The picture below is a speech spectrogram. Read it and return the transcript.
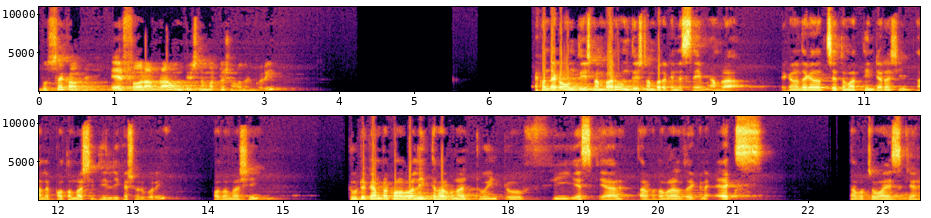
বুঝছ এখন? এরপর আমরা উনত্রিশ নম্বরটা সমাধান করি। এখন দেখো উনত্রিশ নাম্বার, উনত্রিশ নাম্বারও কিন্তু সেম আমরা এখানে দেখা যাচ্ছে তোমার তিনটা রাশি। তাহলে প্রথম রাশি দিয়ে লেখা শুরু করি। প্রথম রাশি। টুটাকে আমরা কোনোভাবে লিখতে পারব না। টু ইন্টু ফি স্কোয়ার তারপর তোমরা এখানে এক্স তারপর হচ্ছে ওয়াই স্কোয়ার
